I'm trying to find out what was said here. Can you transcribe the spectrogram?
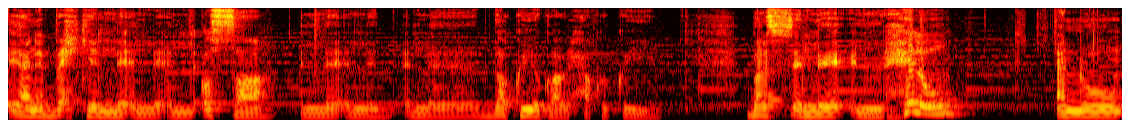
يعني بحكي القصة الدقيقة والحقيقية بس اللي الحلو إنه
